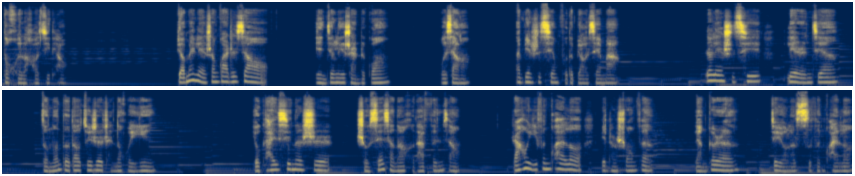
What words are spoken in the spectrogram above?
都回了好几条。表妹脸上挂着笑，眼睛里闪着光，我想那便是幸福的表现吧。热恋时期，恋人间总能得到最热忱的回应，有开心的事。首先想到和他分享，然后一份快乐变成双份，两个人就有了四份快乐。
